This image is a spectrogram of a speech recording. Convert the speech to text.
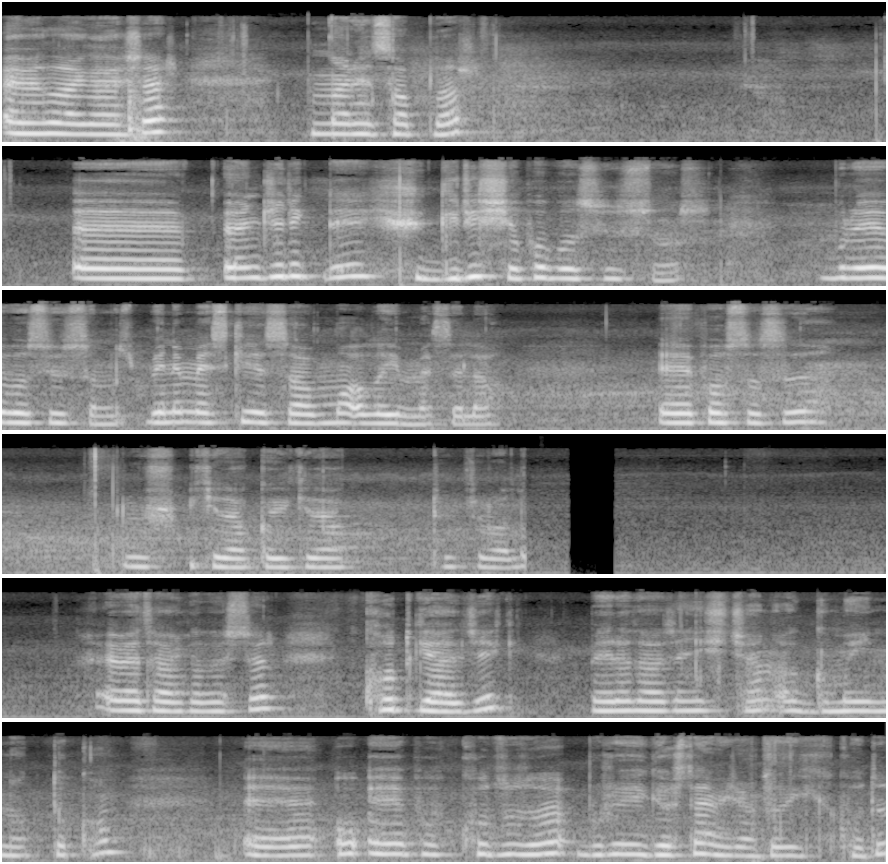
Evet arkadaşlar bunlar hesaplar. Ee, öncelikle şu giriş yapa basıyorsunuz. Buraya basıyorsunuz. Benim eski hesabımı alayım mesela. E-postası dur 2 dakika 2 dakika durduralım. Evet arkadaşlar kod gelecek. Berat Arsen İşcan gmail.com ee, o e kodu da buraya göstermeyeceğim tabii ki kodu.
